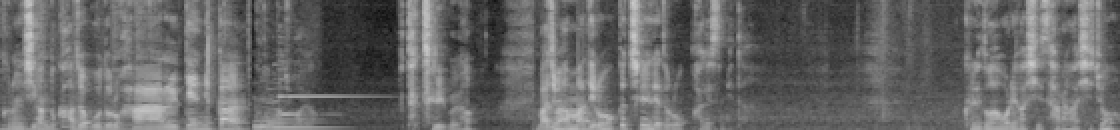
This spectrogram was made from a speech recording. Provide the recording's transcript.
그런 시간도 가져보도록 할 테니까 구독과 좋아요 부탁드리고요. 마지막 한마디로 끝을 내도록 하겠습니다. 그래도 아오레가시 사랑하시죠?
